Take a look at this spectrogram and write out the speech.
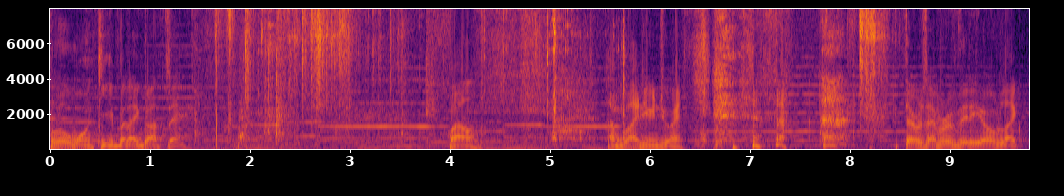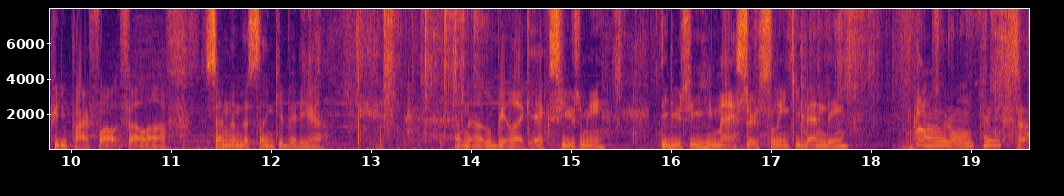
A little wonky, but I got there. Well, I'm glad you enjoyed. if there was ever a video of like PewDiePie fall, fell off, send them the Slinky video. And they'll be like, excuse me, did you see he mastered Slinky bending? I don't think so.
